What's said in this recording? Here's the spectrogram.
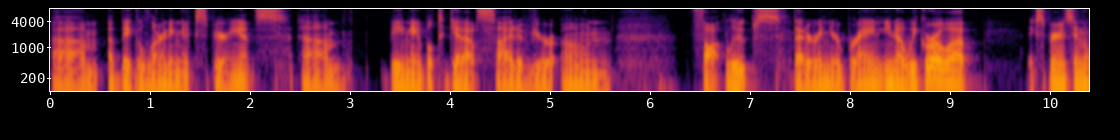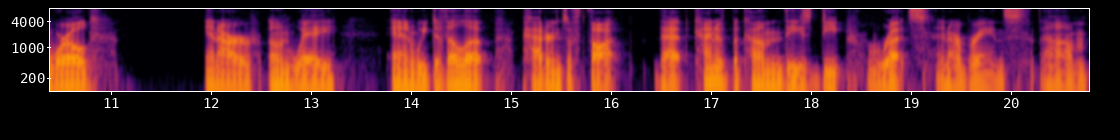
um, a big learning experience. Um, being able to get outside of your own thought loops that are in your brain. You know, we grow up experiencing the world in our own way, and we develop patterns of thought that kind of become these deep ruts in our brains. Um,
